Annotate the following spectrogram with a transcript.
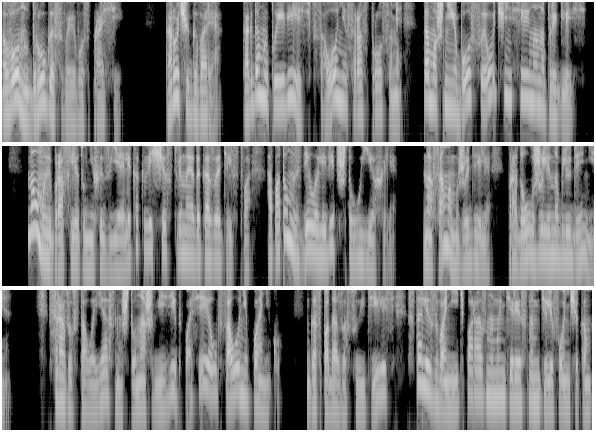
«Вон у друга своего спроси». Короче говоря, когда мы появились в салоне с расспросами, тамошние боссы очень сильно напряглись. Но мы браслет у них изъяли как вещественное доказательство, а потом сделали вид, что уехали. На самом же деле продолжили наблюдение. Сразу стало ясно, что наш визит посеял в салоне панику. Господа засуетились, стали звонить по разным интересным телефончикам,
